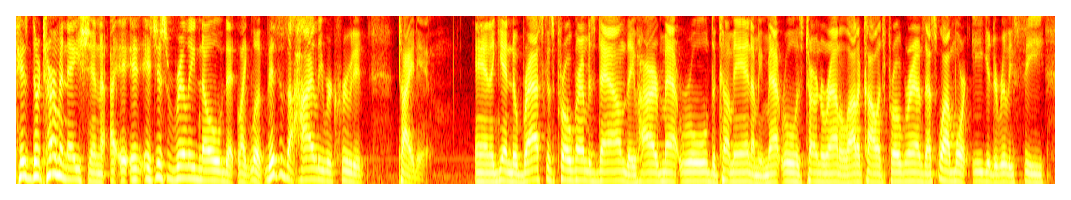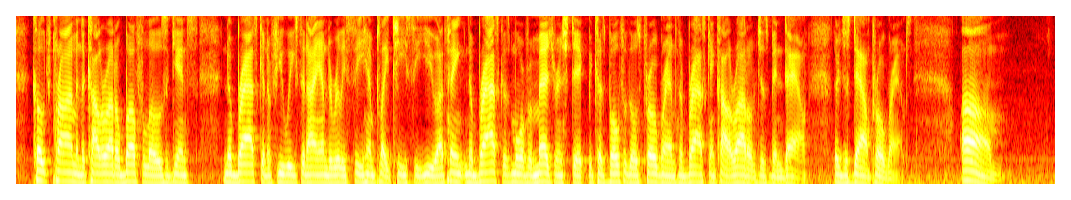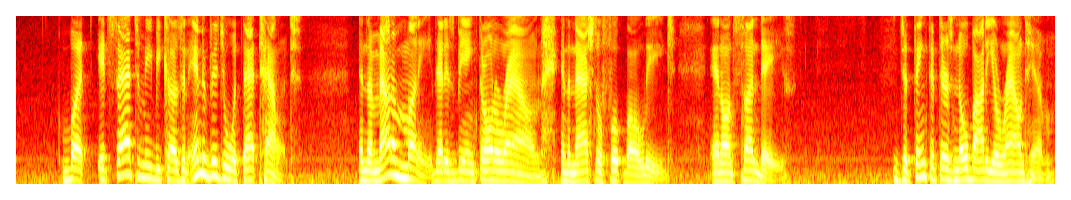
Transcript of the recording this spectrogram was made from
His determination it, it, it's just really know that like look this is a highly recruited tight end. And again nebraska's program is down. They've hired matt rhule to come in. I mean matt rhule has turned around a lot of college programs. That's why i'm more eager to really see coach prime and the colorado buffaloes against nebraska in a few weeks than i am to really see him play tcu i think nebraska's more of a measuring stick because both of those programs nebraska and colorado have just been down. They're just down programs Um, but it's sad to me because an individual with that talent and the amount of money that is being thrown around in the National Football League and on Sundays, to think that there's nobody around him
